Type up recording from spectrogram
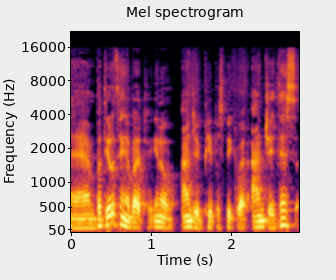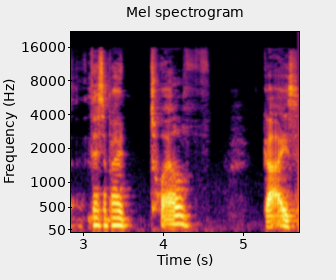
Um, but the other thing about you know Angie, people speak about Angie. There's there's about twelve guys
